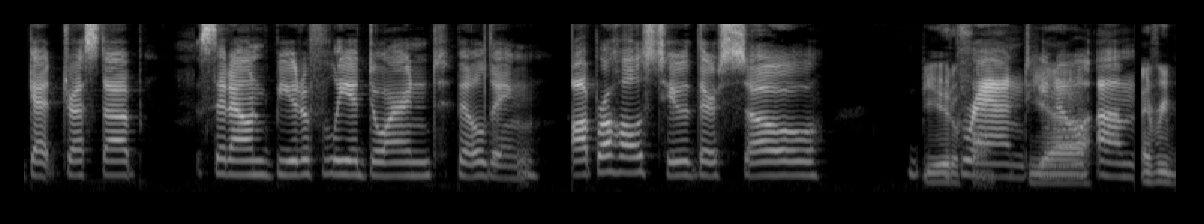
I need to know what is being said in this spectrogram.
get dressed up, sit down, beautifully adorned building. Opera halls, too, they're so Beautiful. grand, you Yeah. know? Um, Every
